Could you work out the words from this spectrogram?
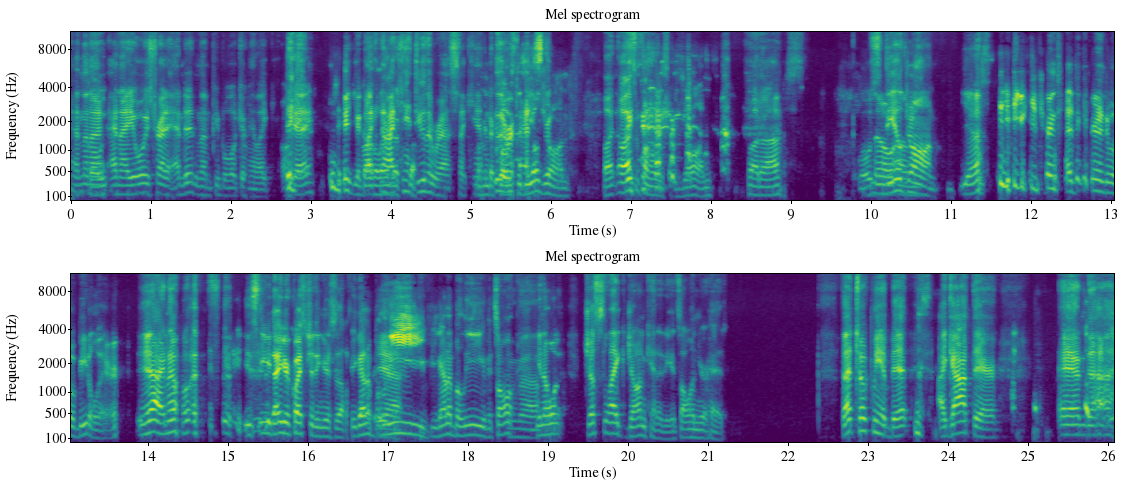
and then I and I always try to end it, and then people look at me like, "Okay, you gotta no, learn I can't do the rest. I can't learn do to the close the deal john. But oh that's a fun one john. But uh Close No, the deal, um, John. yeah. You turned i think you turned into a beetle there. Yeah, I know. you see now you're questioning yourself. You gotta Yeah. believe. You gotta believe. It's all No. you know what? Just like john kennedy it's all in your head that took me a bit. I got there, and uh,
